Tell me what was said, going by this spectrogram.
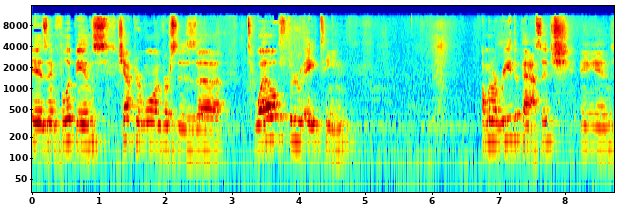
is in Philippians chapter 1, verses uh, 12 through 18. I'm going to read the passage and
